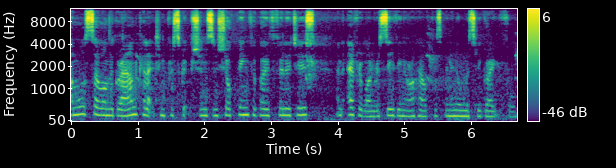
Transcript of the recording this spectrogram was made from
I'm also on the ground collecting prescriptions and shopping for both villages and everyone receiving our help has been enormously grateful.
